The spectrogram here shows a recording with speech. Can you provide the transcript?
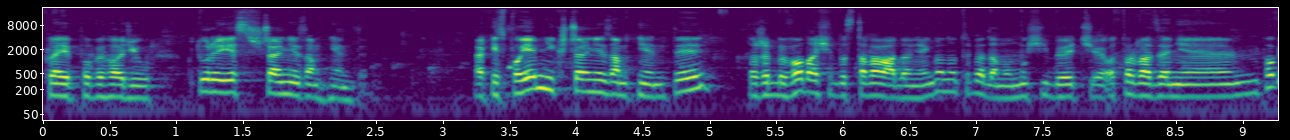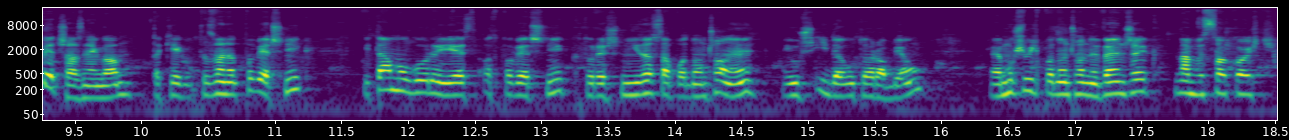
klej powychodził, który jest szczelnie zamknięty. Jak jest pojemnik szczelnie zamknięty, to żeby woda się dostawała do niego, no to wiadomo, musi być odprowadzenie powietrza z niego, taki tak zwany odpowietrznik. I tam u góry jest odpowietrznik, który jeszcze nie został podłączony, już idę, to robią. E, Musi być podłączony wężyk na wysokość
